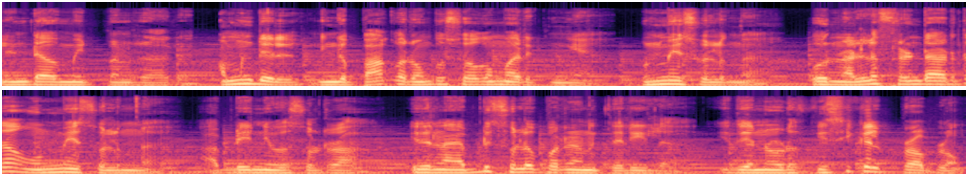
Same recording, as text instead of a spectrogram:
லிண்டாவை மீட் பண்றாரு அமண்டேல் நீங்க பார்க்க ரொம்ப சோகமா இருக்கீங்க. உண்மையை சொல்லுங்க. ஒரு நல்ல ஃப்ரெண்டா இருந்தா உண்மையை சொல்லுங்க அப்படின்னு இவ சொல்றா. இதை நான் எப்படி சொல்ல போறேன்னு எனக்கு தெரியல. இது என்னோட பிசிக்கல் ப்ராப்ளம்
